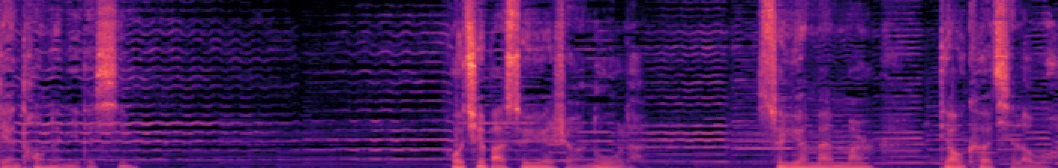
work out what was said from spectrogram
连通了你的心。我却把岁月惹怒了，岁月慢慢雕刻起了我。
